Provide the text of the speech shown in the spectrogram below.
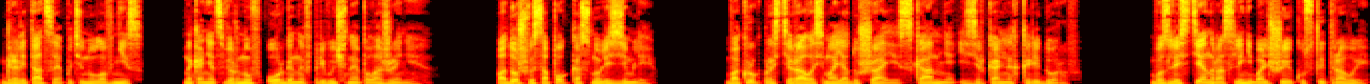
гравитация потянула вниз, наконец вернув органы в привычное положение. Подошвы сапог коснулись земли. Вокруг простиралась моя душа из камня и зеркальных коридоров. Возле стен росли небольшие кусты травы,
